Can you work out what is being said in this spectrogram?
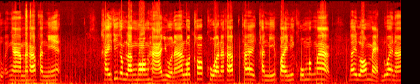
สวยงามนะครับคันนี้ ใครที่กำลังมองหาอยู่นะรถครอบครัวนะครับ ถ้าคันนี้ไปนี่คุ้มมากๆ ได้ล้อมแม็กด้วยนะ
